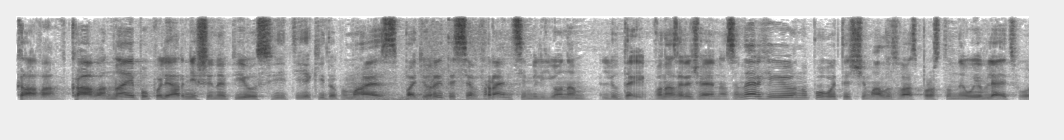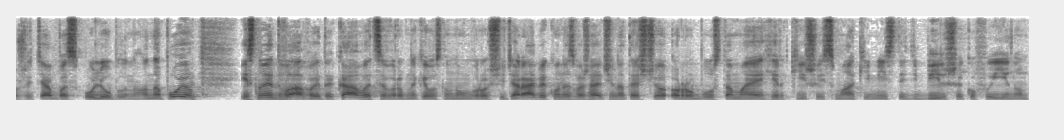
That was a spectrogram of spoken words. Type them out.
Кава. Кава найпопулярніший напій у світі, який допомагає збадьоритися вранці мільйонам людей. Вона заряджає нас енергією. Ну, погодьтесь, чимало з вас просто не уявляють свого життя без улюбленого напою. Існує два види кави. Це виробники в основному вирощують арабіку, незважаючи на те, що робуста має гіркіший смак і містить більше кофеїну.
